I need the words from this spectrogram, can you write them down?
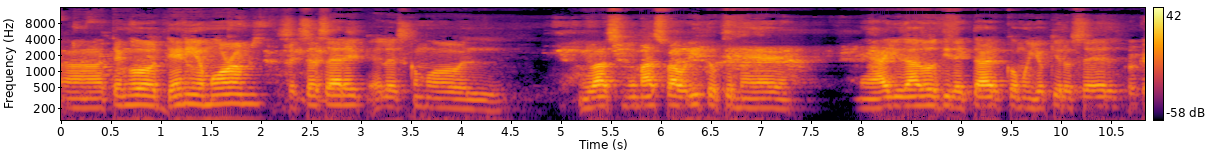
Ah, tengo Danny Amorum, Success Addict. Él es como el, mi, más, mi más favorito que me, me ha ayudado a directar como yo quiero ser. Ok.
